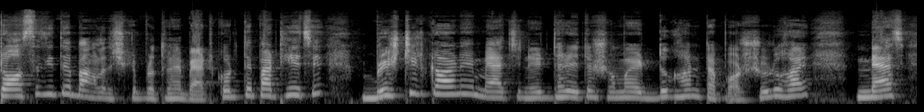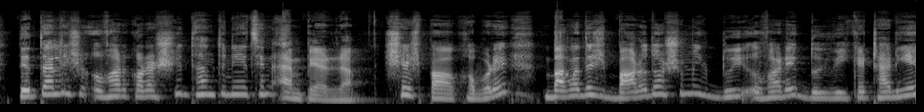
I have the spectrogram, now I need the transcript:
টসে জিতে বাংলাদেশকে প্রথমে ব্যাট করতে পাঠিয়েছে। বৃষ্টির কারণে ম্যাচ নির্ধারিত সময়ের দু ঘণ্টা পর শুরু হয়। ম্যাচ তেতাল্লিশ ওভার করার সিদ্ধান্ত নিয়েছেন অ্যাম্পায়াররা শেষ পাওয়া খবরে, বাংলাদেশ বারো দশমিক দুই ওভারে দুই উইকেট হারিয়ে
